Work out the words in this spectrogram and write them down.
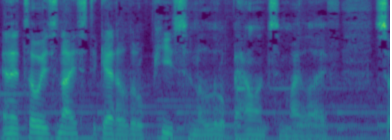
and it's always nice to get a little peace and a little balance in my life. So.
